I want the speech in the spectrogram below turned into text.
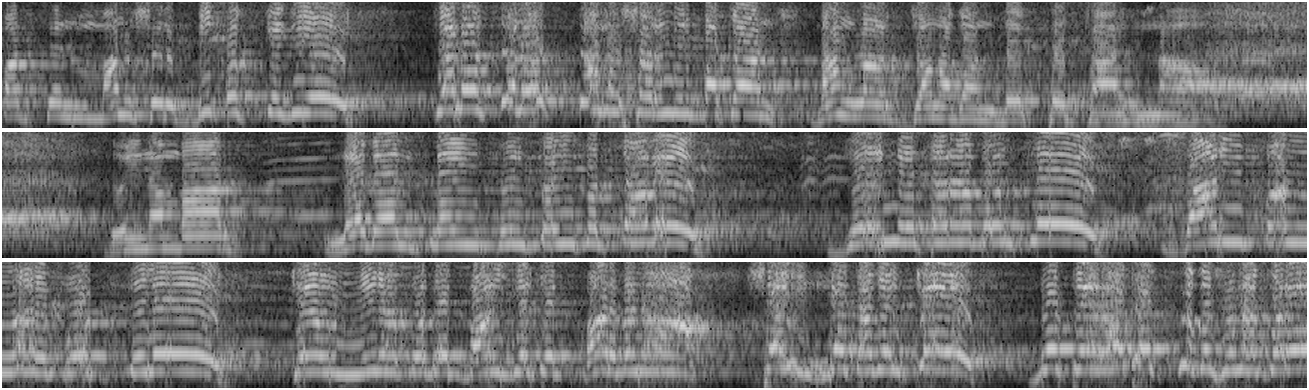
পার্সেন্ট মানুষের বিপক্ষে গিয়ে কেন কেন তামাশার নির্বাচন বাংলার জনগণ দেখতে চায় না। দুই নাম্বার লেভেল প্লেইং ফিল্ড তৈরি করতে হবে। যে নেতারা বলছে দাড়ি পাল্লায় ভোট দিলে কেউ নিরাপদে বাড়ি যেতে পারবে না। সেই নেতাদেরকে ভোটের অযোগ্য ঘোষণা করে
